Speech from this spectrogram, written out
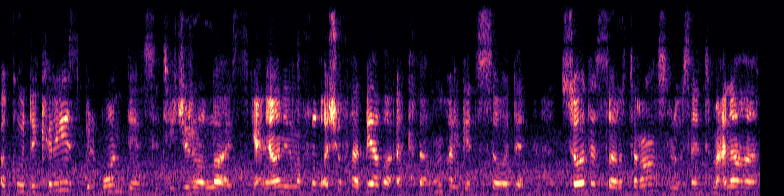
أكو decrease بال bone density generalized يعني أنا المفروض أشوفها بيضة أكثر مو هالقد سوداء. سوداء تصير translucent معناها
